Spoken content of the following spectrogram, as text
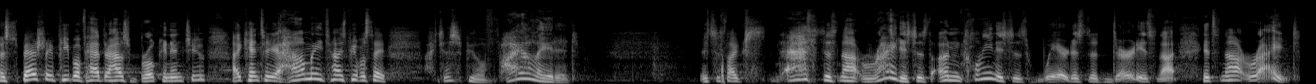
especially if people have had their house broken into, I can't tell you how many times people say, I just feel violated. It's just like, that's just not right. It's just unclean. It's just weird. It's just dirty. It's not, it's not right.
